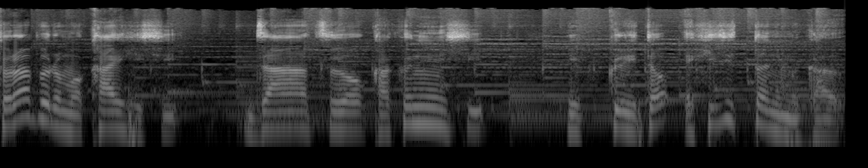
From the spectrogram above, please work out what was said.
トラブルも回避し、残圧を確認し、ゆっくりとエキジットに向かう。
